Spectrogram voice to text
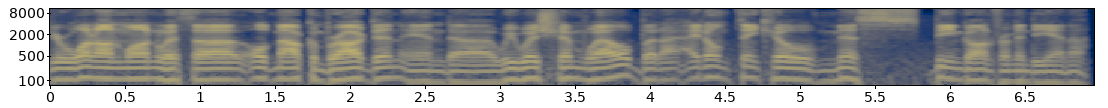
your one-on-one with uh, old Malcolm Brogdon, and uh, we wish him well, but I, I don't think he'll miss being gone from Indiana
